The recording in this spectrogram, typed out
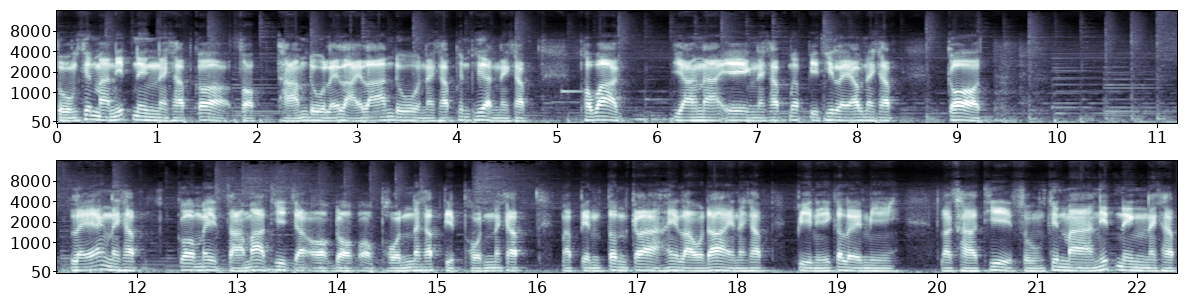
สูงขึ้นมานิดนึงนะครับ ก็สอบถามดูหลาย ๆ ร้านดูนะครับเพื่อนๆนะครับ เพราะว่ายางนาเองนะครับเมื่อปีที่แล้วนะครับ ก็แล้งนะครับ ก็ไม่สามารถที่จะออกดอกออกผลนะครับ ติดผลนะครับ มาเป็นต้นกล้าให้เราได้นะครับ ปีนี้ก็เลยมีราคาที่สูงขึ้นมานิดนึงนะครับ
